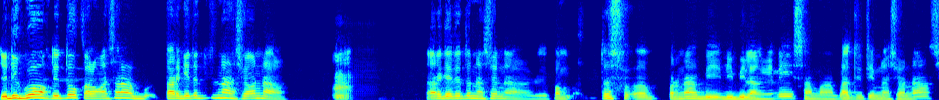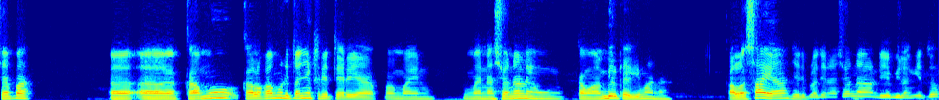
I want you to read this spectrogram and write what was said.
jadi gue waktu itu kalau nggak salah bu- target itu nasional. Hmm. target itu nasional Pem- terus eh, pernah bi- dibilang ini sama pelatih tim nasional siapa? Eh, eh, kamu kalau kamu ditanya kriteria pemain pemain nasional yang kamu ambil kayak gimana? Kalau saya jadi pelatih nasional dia bilang gitu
